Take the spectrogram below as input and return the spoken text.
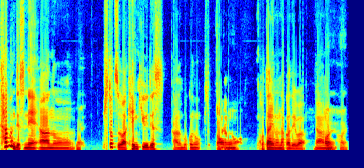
多分ですね、あの、はい、一つは研究です。あの僕のあの答えの中では。あの、はいはい、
